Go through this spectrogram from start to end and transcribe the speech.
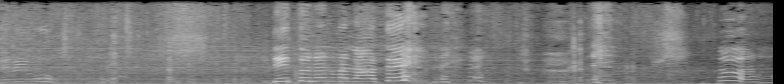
Diri oh. Dito na naman ate.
